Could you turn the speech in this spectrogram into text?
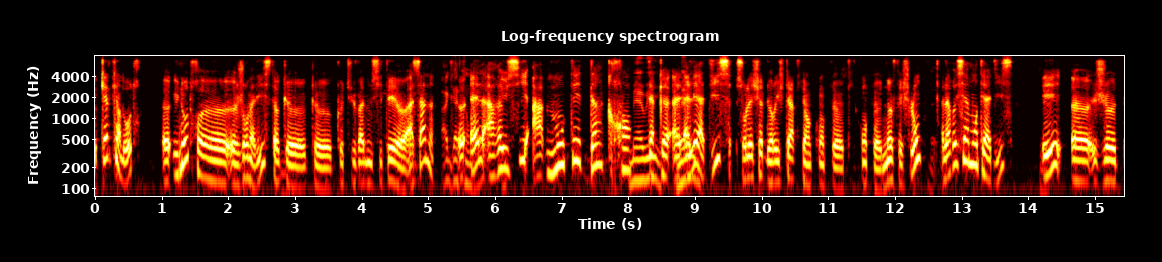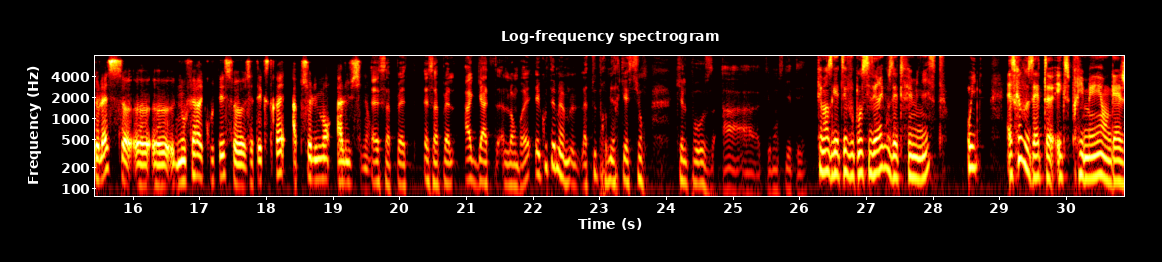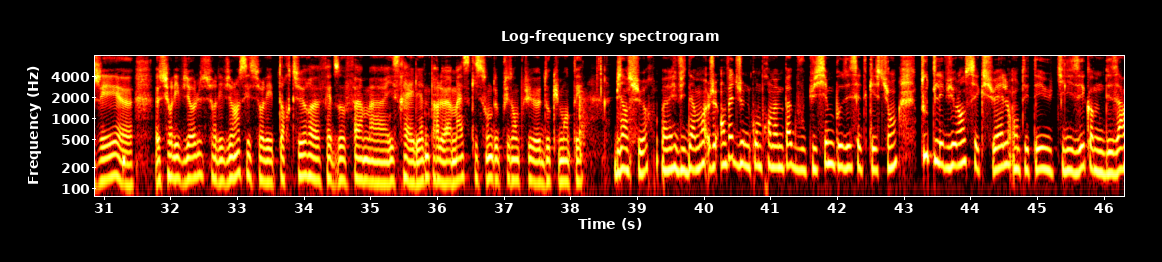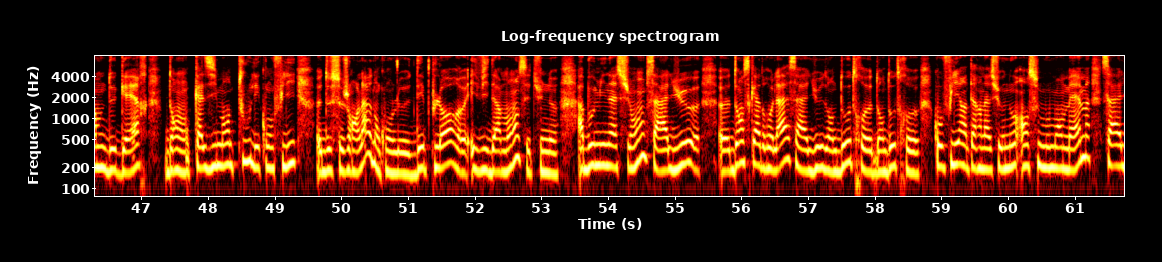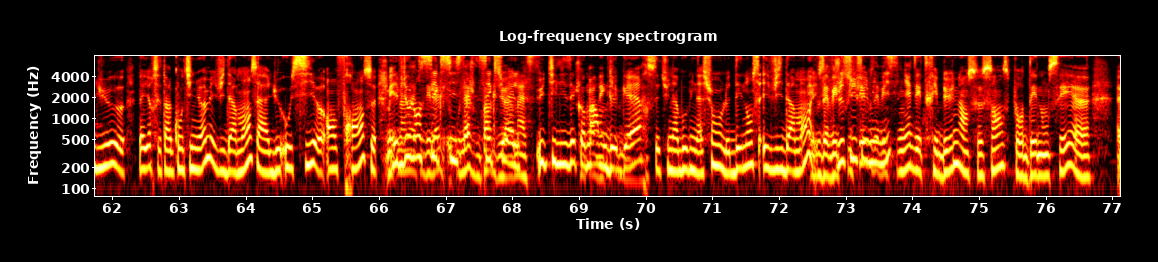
quelqu'un d'autre, euh, une autre euh, journaliste que, que, que tu vas nous citer, euh, Hassan, euh, Lambray. elle a réussi à monter d'un cran. Mais oui, C'est-à-dire qu'elle- mais elle oui. est à 10 sur l'échelle de Richter qui en compte, euh, qui compte 9 échelons. Elle a réussi à monter à 10. Et euh, je te laisse euh, euh, nous faire écouter ce- cet extrait absolument hallucinant. Elle s'appelle, elle s'appelle Agathe Lambray. Écoutez même la toute première question qu'elle pose à Clémence Guettet. Clémence Guettet, vous considérez que vous êtes féministe? Oui. Est-ce que vous êtes exprimée, engagée euh, sur les viols, sur les violences et sur les tortures euh, faites aux femmes euh, israéliennes par le Hamas qui sont de plus en plus documentées? Bien sûr, évidemment. En fait, je ne comprends même pas que vous puissiez me poser cette question. Toutes les violences sexuelles ont été utilisées comme des armes de guerre dans quasiment tous les conflits de ce genre-là. Donc on le déplore évidemment. C'est une abomination. Ça a lieu dans ce cadre-là. Ça a lieu dans d'autres euh, conflits internationaux en ce moment même. Ça a lieu. euh, D'ailleurs, c'est un continuum évidemment. Ça a lieu aussi euh, en France. Mais les non, violences là, sexistes, là, sexuelles utilisées Je comme des de guerre, c'est une abomination. On le dénonce évidemment. Et vous avez je tweeté, suis vous avez féministe. signé des tribunes en ce sens pour dénoncer euh,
